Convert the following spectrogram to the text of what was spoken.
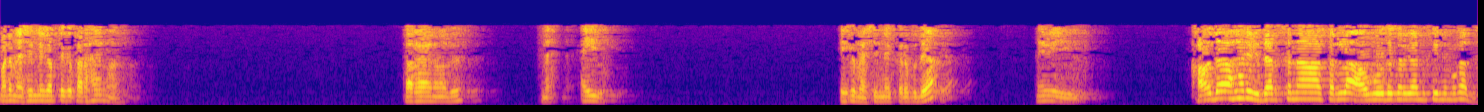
මට මැෂින් එකත් එක්ක තරහ යනවද? තරහ යනවද? නැහැ. ඇයි? ඒක මැෂින් එක කරපු දෙයක් නෙවෙයි. කවදා හරි විදර්ශනා කරලා අවබෝධ කරගන්න තියෙන්නේ මොකද්ද?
